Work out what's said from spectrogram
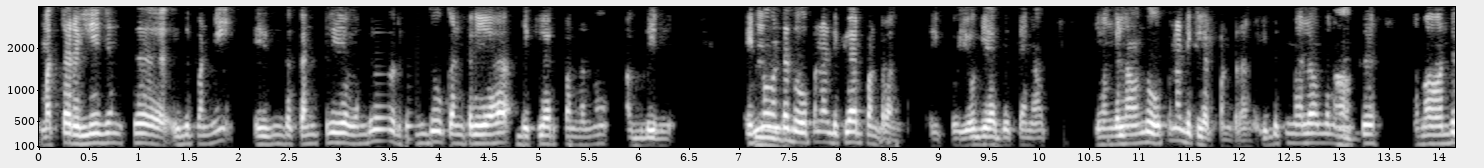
மத்த ரிலீஜன்ஸ் இது பண்ணி இந்த கண்ட்ரிய வந்து ஒரு ஹிந்து கண்ட்ரியா டிக்ளேர் பண்ணணும் அப்படின்னு. இன்னும் வந்து அது ஓப்பனா டிக்ளேர் பண்றாங்க. இப்போ யோகி ஆதித்யநாத் இவங்க எல்லாம் வந்து ஓப்பனா டிக்ளேர் பண்றாங்க. இதுக்கு மேல வந்து நமக்கு நம்ம வந்து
